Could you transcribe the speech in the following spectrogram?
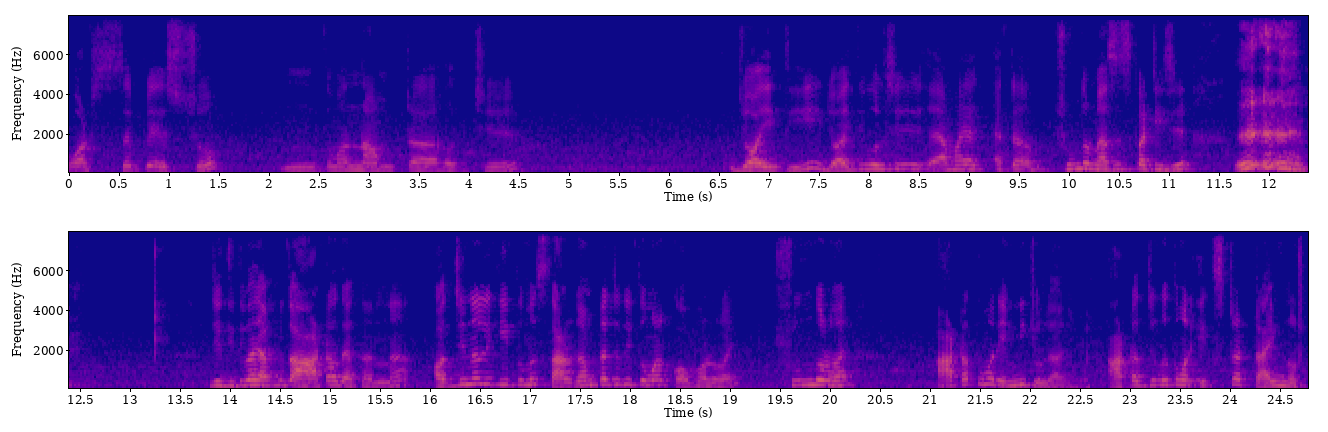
হোয়াটসঅ্যাপে এসছো। তোমার নামটা হচ্ছে জয়তি। জয়তি বলছি আমায় একটা সুন্দর মেসেজ পাঠিয়েছে যে, দিদিভাই, আপনি তো আটাও দেখান না। অরিজিনালি কি, তোমার সারগামটা যদি তোমার কভার হয়, সুন্দর হয় আটা তোমার এমনি চলে আসবে। আটার জন্য তোমার এক্সট্রা টাইম নষ্ট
